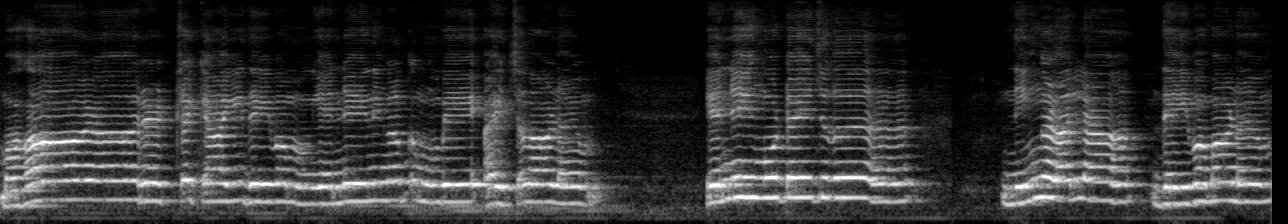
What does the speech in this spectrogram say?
മഹാരക്ഷയ്ക്കായി ദൈവം എന്നെ നിങ്ങൾക്ക് മുമ്പേ അയച്ചതാണ്. എന്നെ ഇങ്ങോട്ട് അയച്ചത് നിങ്ങളല്ല ദൈവമാണ്.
